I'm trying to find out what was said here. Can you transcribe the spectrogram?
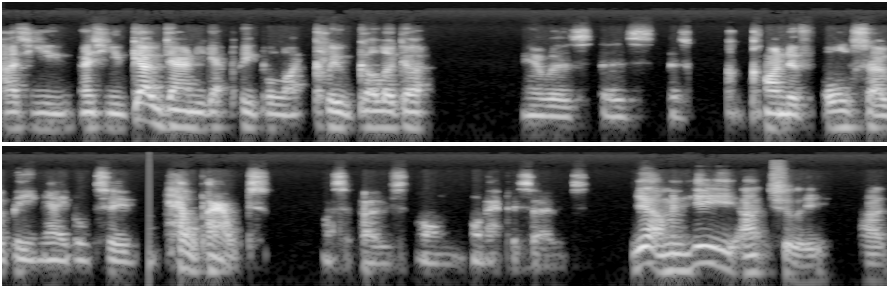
as you as you go down, you get people like Clu Gulager, you know, as as as kind of also being able to help out, I suppose, on on episodes. Yeah, I mean, he actually had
